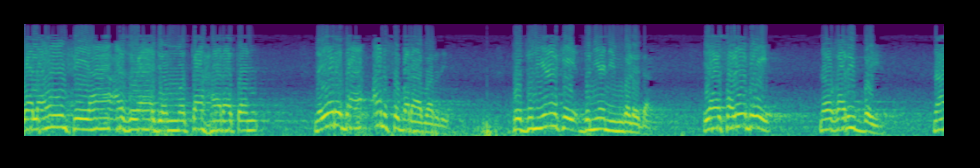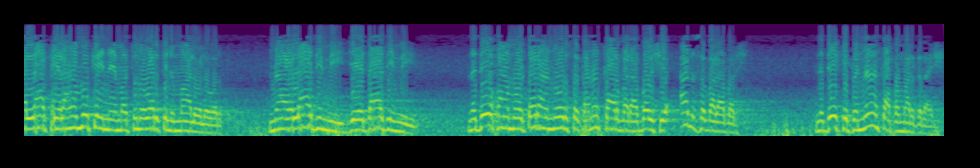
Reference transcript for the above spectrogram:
ولهم فیها ازواج مطهره نه یره دا ارس برابر دي په دنیا کې دنیا نیمګړې ده یا سړی به نو غریب به نه الله په رحم وکړي نعمتونه ورکړي نو مال ولور نه اولاد می جیداد می نه دی خو موټر نور څه کنه کار برابر شي ار څه برابر شي نه دی کې په ناس په مرګ راشي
